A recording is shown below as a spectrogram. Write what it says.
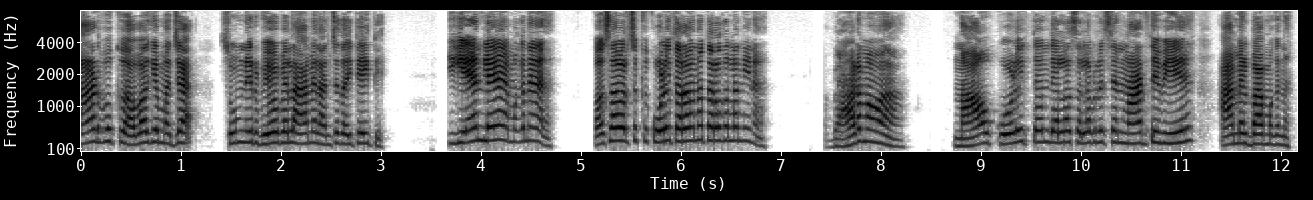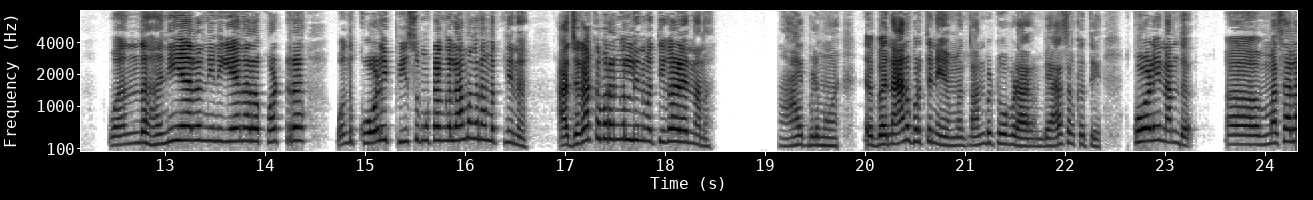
ಮಾಡ್ಬೇಕು, ಅವಾಗೆ ಮಜಾ. ಸುಮ್ಮನೆ ಬೇವು ಬೆಲ್ಲ ಆಮೇಲೆ ಹಂಚದ ಐತಿ ಐತಿ. ಈಗ ಏನ್ಲೇ ಮಗನ? ಹೊಸ ವರ್ಷಕ್ಕೆ ಕೋಳಿ ತರೋನ ತರೋದಲ್ಲ ನೀನ? ಬ್ಯಾಡ ಮಾವ. ನಾವು ಕೋಳಿ ತಂದು ಎಲ್ಲ ಸೆಲೆಬ್ರೇಷನ್ ಮಾಡ್ತೀವಿ. ಆಮೇಲೆ ಬಾ ಮಗನ. ಒಂದು ಹನಿಯಾರ ನಿನಗೇನಾರ ಕೊಟ್ರ ಒಂದು ಕೋಳಿ ಪೀಸು ಮುಟ್ಟಂಗಿಲ್ಲ ಮಗನ ಮತ್ತೆ ನೀನು. ಆ ಜಗಕ್ಕೆ ಬರಂಗಿಲ್ಲ ನೀನು ಮತ್ತೆ ಈಗಾಳೆ ನಾನು. ಆಯ್ತು ಬಿಡಿ ಮಾವ. ನಾನು ಬರ್ತೀನಿ. ಮತ್ತೆ ನಾನು ಬಿಟ್ಟು ಹೋಗ್ಬೇಡ. ಬ್ಯಾಸರ್ಕತಿ ಕೋಳಿ ನಂದು. ಮಸಾಲ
